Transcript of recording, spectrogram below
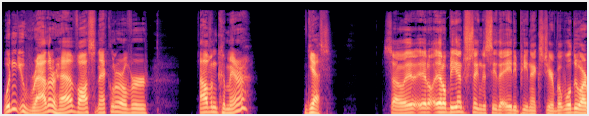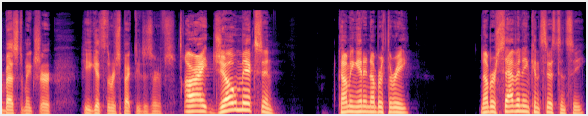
Wouldn't you rather have Austin Ekeler over Alvin Kamara? Yes. So it, it'll it'll be interesting to see the ADP next year, but we'll do our best to make sure he gets the respect he deserves. All right, Joe Mixon coming in at number 3. Number 7 in consistency.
